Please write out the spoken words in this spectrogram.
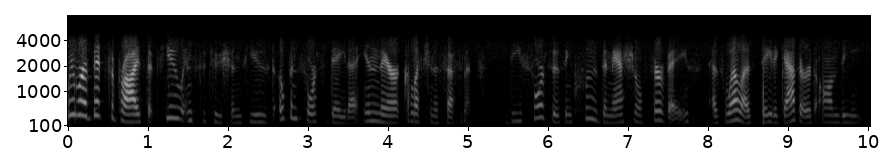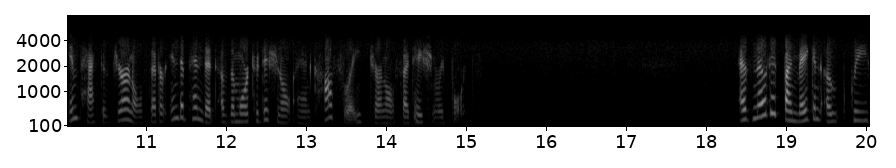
We were a bit surprised that few institutions used open source data in their collection assessments. These sources include the national surveys, as well as data gathered on the impact of journals that are independent of the more traditional and costly journal citation reports. As noted by Megan Oakleaf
